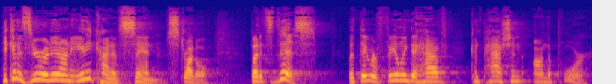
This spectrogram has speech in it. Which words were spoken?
He could have zeroed in on any kind of sin, struggle. But it's this that they were failing to have compassion on the poor.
